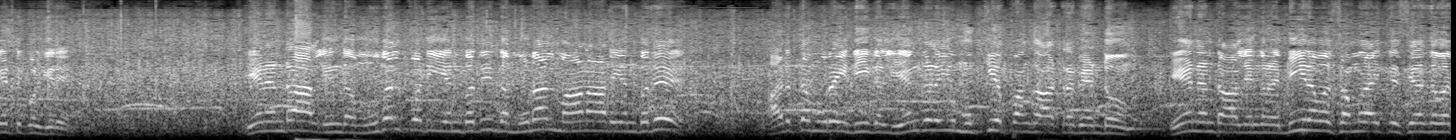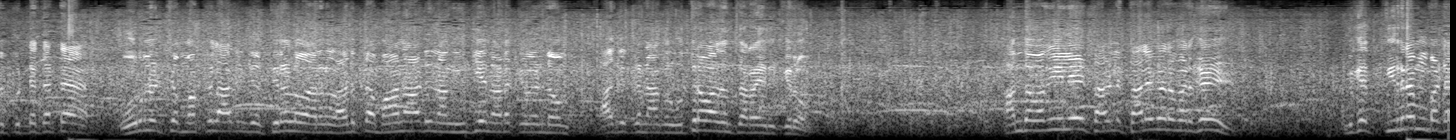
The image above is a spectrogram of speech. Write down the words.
கேட்டுக்கொள்கிறேன். ஏனென்றால் இந்த முதல் படி என்பது இந்த முதல் மாநாடு என்பது அடுத்த முறை நீங்கள் எங்களையும் முக்கிய பங்காற்ற வேண்டும். ஏனென்றால் எங்கள் மீனவ சமுதாயத்தை சேர்ந்தவர் கிட்டத்தட்ட ஒரு லட்சம் மக்களாக இங்கே திரளுவார்கள். அடுத்த மாநாடு நாங்கள் இங்கே நடக்க வேண்டும். அதுக்கு நாங்கள் உத்தரவாதம் தர இருக்கிறோம். அந்த வகையிலே தலைவர் அவர்கள் மிக திறம்பட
